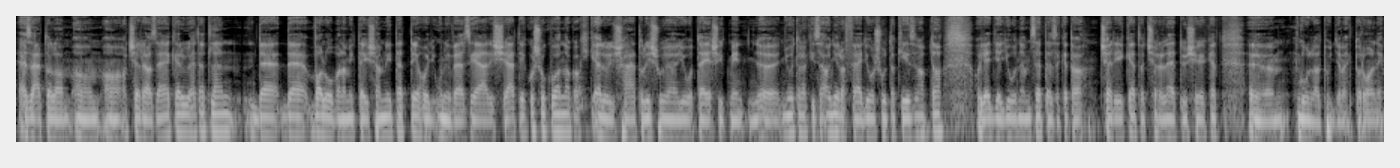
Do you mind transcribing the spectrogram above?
ezáltal a, a, a, csere az elkerülhetetlen, de, de valóban, amit te is említettél, hogy univerzális játékosok vannak, akik elől is hátul is olyan jó teljesítményt nyújtanak, hiszen annyira felgyorsult a kézlabda, hogy egy-egy jó nemzet ezeket a cseréket, vagy csere lehetőségeket góllal tudja megtorolni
